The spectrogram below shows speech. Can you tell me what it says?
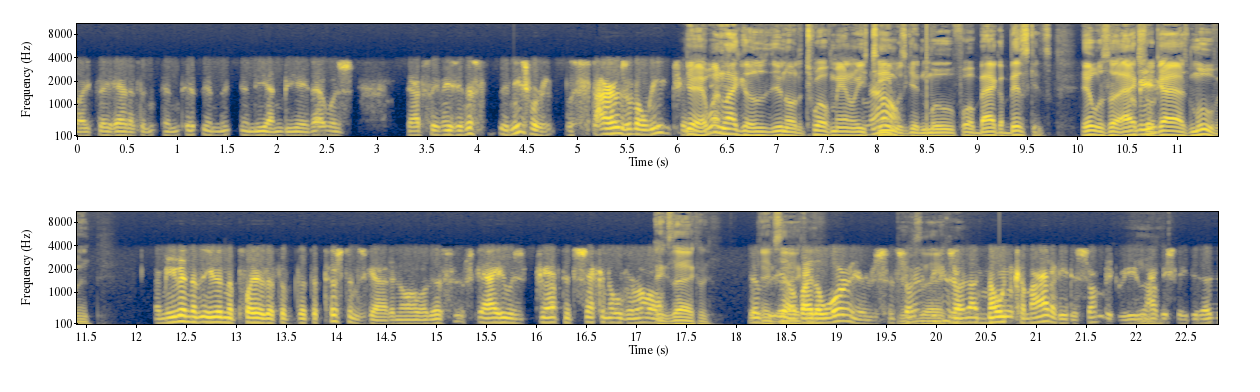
like they had it in in, in, in the NBA. That was absolutely amazing. This and these were the stars of the league. Yeah, it wasn't like a, you know the 12th man on each no. team was getting moved for a bag of biscuits. It was uh, actual I mean, guys moving. I mean, even the even the player that the that the Pistons got and all of this, this guy who was drafted second overall. Exactly. exactly. You know, by the Warriors. So exactly. are a known commodity to some degree. Mm-hmm. Obviously, it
